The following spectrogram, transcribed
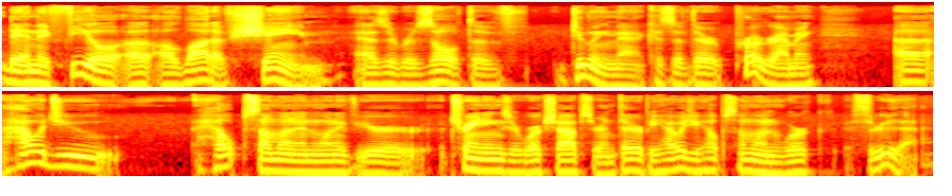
they, and they feel a, a lot of shame as a result of doing that because of their programming. Uh, how would you help someone in one of your trainings or workshops or in therapy? How would you help someone work through that?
